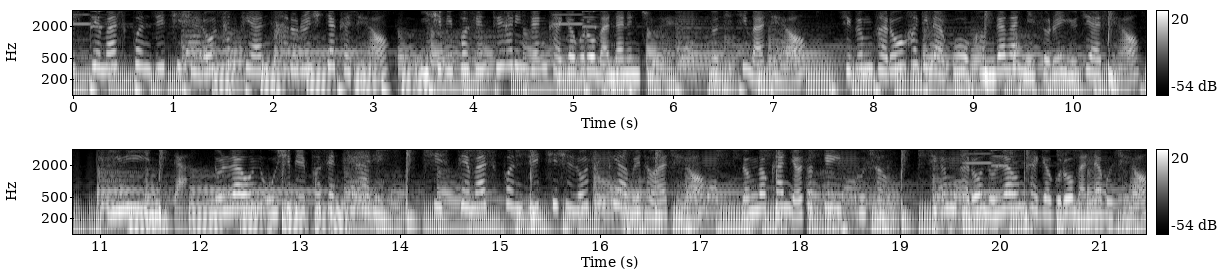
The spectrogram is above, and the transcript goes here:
시스테마 스펀지 치실로 상쾌한 하루를 시작하세요. 22% 할인된 가격으로 만나는 기회 놓치지 마세요. 지금 바로 확인하고 건강한 미소를 유지하세요. 2위입니다. 놀라운 51% 할인 시스테마 스펀지 치실로 상쾌함을 더하세요. 넉넉한 6개 입 구성 지금 바로 놀라운 가격으로 만나보세요.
